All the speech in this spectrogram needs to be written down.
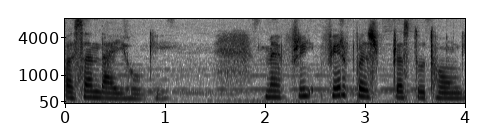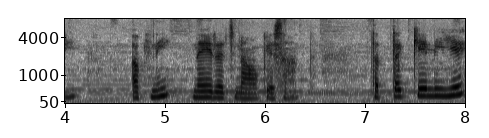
पसंद आई होगी। मैं फ्री, फिर प्रस्तुत होंगी। अपनी नई रचनाओं के साथ। तब तक के लिए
